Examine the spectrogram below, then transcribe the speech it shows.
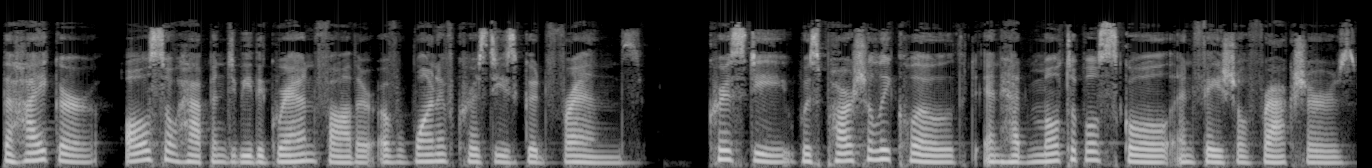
The hiker also happened to be the grandfather of one of Christy's good friends. Christy was partially clothed and had multiple skull and facial fractures,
